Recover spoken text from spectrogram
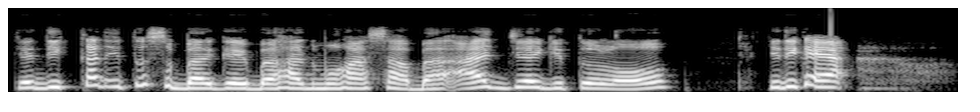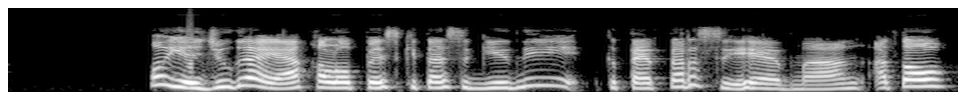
Jadikan itu sebagai bahan muhasabah aja gitu loh. Jadi kayak Oh iya juga ya, kalau pace kita segini keteter sih emang. Atau,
